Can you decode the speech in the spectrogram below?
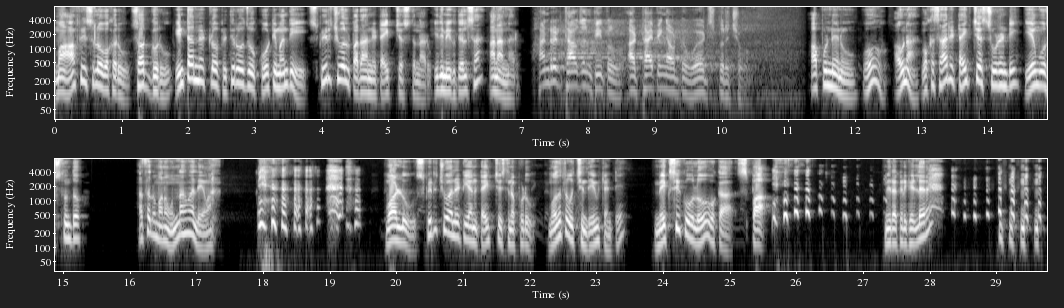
మా ఆఫీసులో ఒకరు సద్గురు ఇంటర్నెట్లో ప్రతిరోజు కోటి మంది స్పిరిచువల్ పదాన్ని టైప్ చేస్తున్నారు. ఇది మీకు తెలుసా? అని అన్నారు. 100,000 people are typing out the word spiritual. అప్పుడు నేను ఓ అవునా? ఒకసారి టైప్ చేసి చూడండి ఏం వస్తుందో. అసలు మనం ఉన్నామా లేమా? వాళ్ళు స్పిరిచువాలిటీ అని టైప్ చేసినప్పుడు మొదట వచ్చింది ఏమిటంటే మెక్సికోలో ఒక స్పా. మీరు అక్కడికి వెళ్ళారా?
